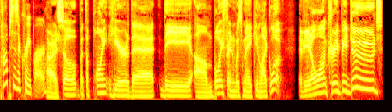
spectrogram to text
Pops is a creeper. All right. So, but the point here that the um, boyfriend was making, like, look, if you don't want creepy dudes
